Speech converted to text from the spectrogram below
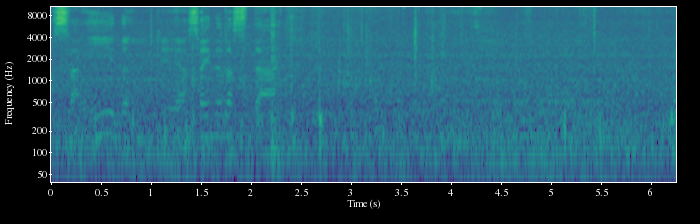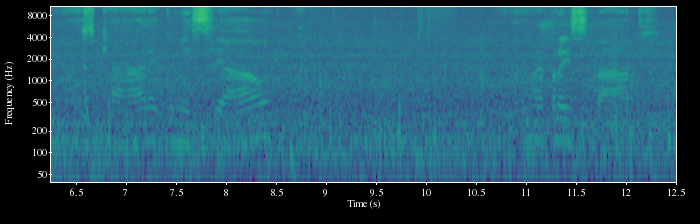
a saída, que é a saída da cidade. Acho que a área comercial não é para esse lado.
